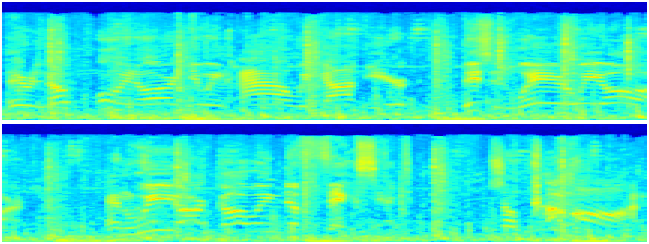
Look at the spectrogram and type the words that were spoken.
There is no point arguing how we got here. This is where we are. And we are going to fix it. So come on!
